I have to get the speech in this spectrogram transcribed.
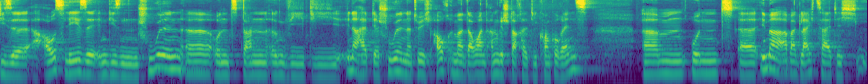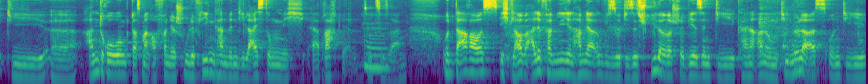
diese Auslese in diesen Schulen äh, und dann irgendwie die innerhalb der Schulen natürlich auch immer dauernd angestachelt die Konkurrenz ähm, und äh, immer aber gleichzeitig die äh, Androhung, dass man auch von der Schule fliegen kann, wenn die Leistungen nicht erbracht werden, mhm. sozusagen. Und daraus, ich glaube, alle Familien haben ja irgendwie so dieses spielerische, wir sind die, keine Ahnung, die Müllers und die,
